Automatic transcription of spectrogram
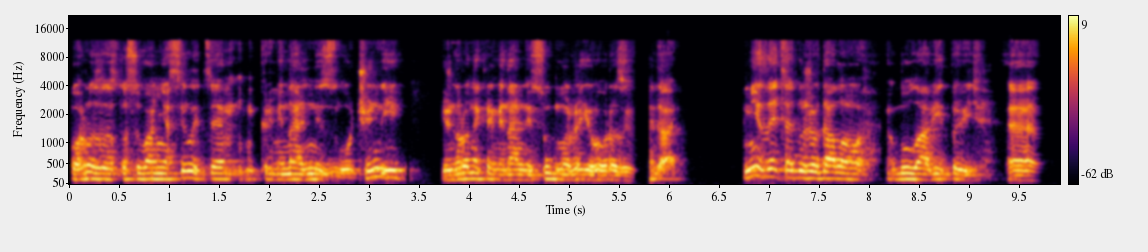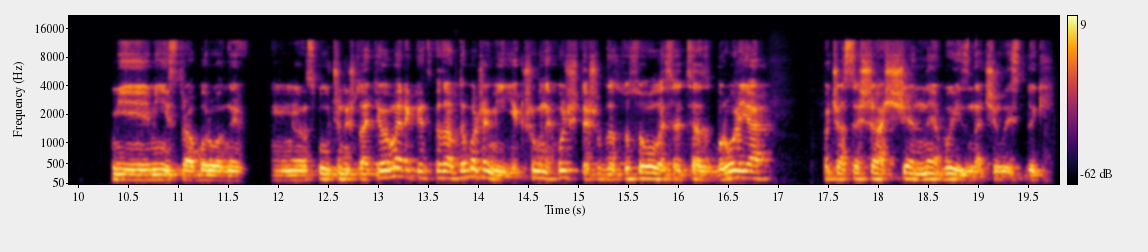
погроза застосування сили це кримінальний злочин, і міжнародний кримінальний суд може його розглядати. Мені здається, дуже вдало була відповідь е, міністра оборони Сполучених Штатів Америки. Він сказав: да боже мій, якщо ви не хочете, щоб застосовувалася ця зброя, хоча США ще не визначились до кінця,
